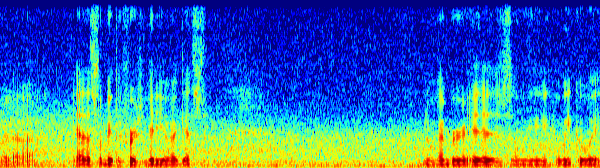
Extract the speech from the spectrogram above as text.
But uh, yeah this will be the first video I guess November is only a week away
